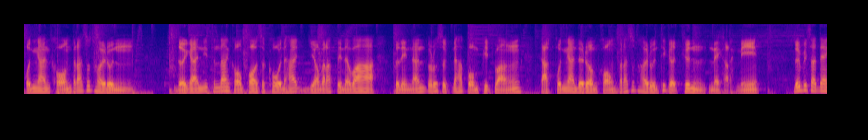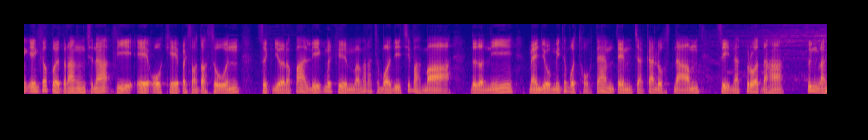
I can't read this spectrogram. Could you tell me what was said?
ผลงานของปราสุทอยรุน โดยงานนี้ทางด้านของพอสโคนะฮะยอมรับเลยนะว่าตัวเองนั้นรู้สึกนะครับผมผิดหวัง จากผลงานโดยรวมของปราสุทอยรุนที่เกิดขึ้นในครั้งนี้ โดยปีศาจแดงเองก็เปิดรังชนะ PAOK ไป 2 ต่อ 0 ศึกยูโรปาลีกเมื่อคืนวันพฤหัสบดีที่ผ่านมา โดยตอนนี้แมนยูมีทั้งหมด6แต้มเต็มจากการลงสนาม 4 นัดรวดนะฮะซึ่งหลัง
